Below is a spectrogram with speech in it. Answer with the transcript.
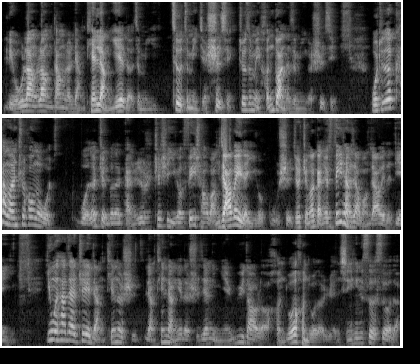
流浪浪荡了两天两夜的这么一就这么一件事情，就这么很短的这么一个事情。我觉得看完之后呢，我我的整个的感觉就是这是一个非常王家卫的一个故事，就整个感觉非常像王家卫的电影，因为他在这两天的时两天两夜的时间里面遇到了很多很多的人，形形色色的，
